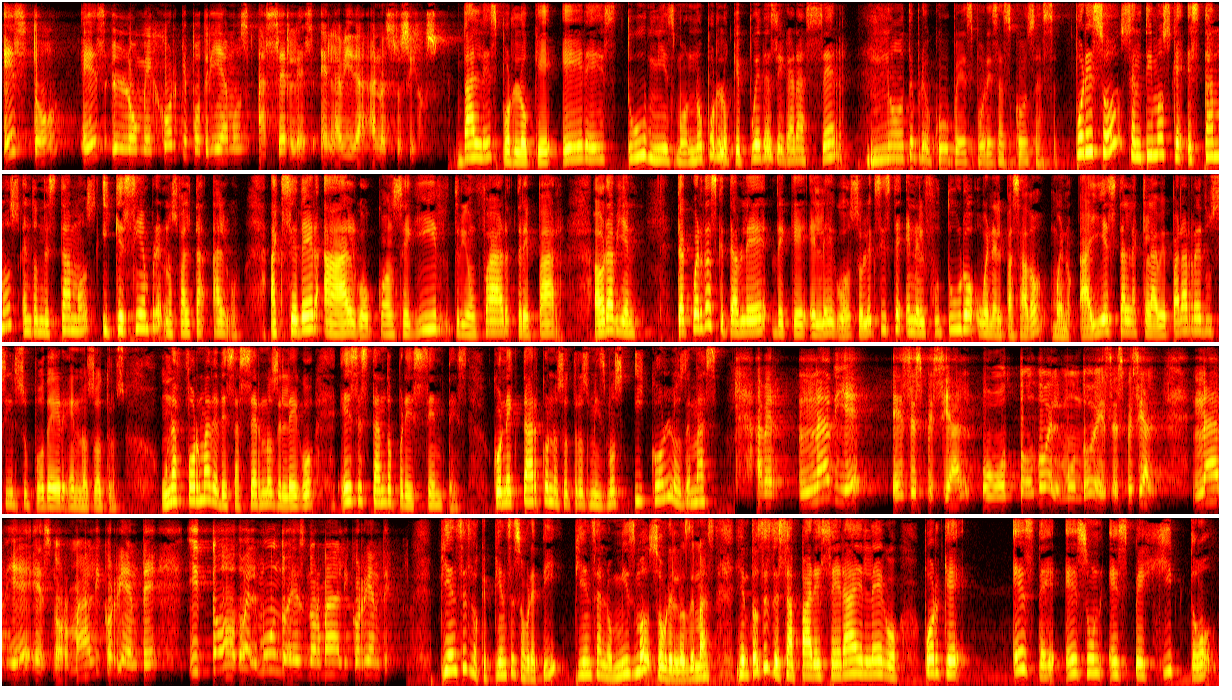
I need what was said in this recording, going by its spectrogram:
Esto es lo mejor que podríamos hacerles en la vida a nuestros hijos. Vales por lo que eres tú mismo, no por lo que puedas llegar a ser. No te preocupes por esas cosas. Por eso sentimos que estamos en donde estamos y que siempre nos falta algo. Acceder a algo, conseguir, triunfar, trepar. Ahora bien, ¿Te acuerdas que te hablé de que el ego solo existe en el futuro o en el pasado? Bueno, ahí está la clave para reducir su poder en nosotros. Una forma de deshacernos del ego es estando presentes, conectar con nosotros mismos y con los demás. A ver, nadie es especial o todo el mundo es especial. Nadie es normal y corriente y todo el mundo es normal y corriente. Pienses lo que pienses sobre ti, piensa lo mismo sobre los demás. Y entonces desaparecerá el ego, porque este es un espejito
